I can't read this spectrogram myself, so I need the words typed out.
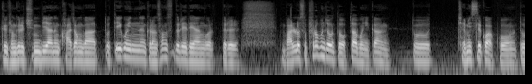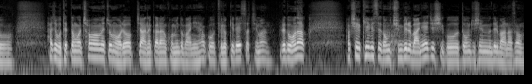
그 경기를 준비하는 과정과 또 뛰고 있는 그런 선수들에 대한 것들을 말로써 풀어본 적은 또 없다 보니까 또 재밌을 것 같고 또 하지 못했던 건 처음에 좀 어렵지 않을까라는 고민도 많이 하고 두렵기도 했었지만 그래도 워낙 확실히 KBS 너무 준비를 많이 해주시고 도움 주시는 분들이 많아서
